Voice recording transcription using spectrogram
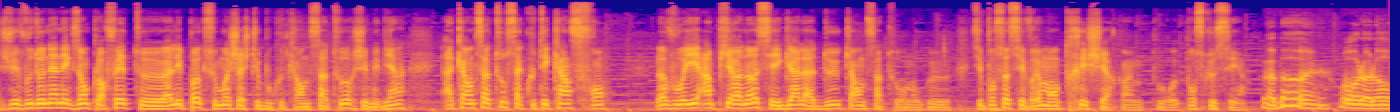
Je vais vous donner un exemple. En fait, euh, à l'époque, parce que moi j'achetais beaucoup de 45 tours, j'aimais bien. À 45 tours, ça coûtait 15 francs. Là, vous voyez, un Piranha, c'est égal à 2 45 tours. Donc, euh, c'est pour ça que c'est vraiment très cher quand même pour, pour ce que c'est. hein. Ah bah ouais, oh là là.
